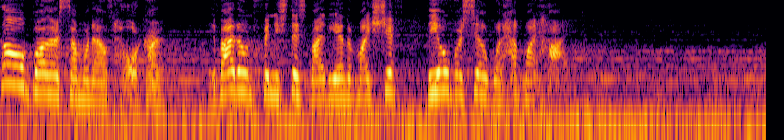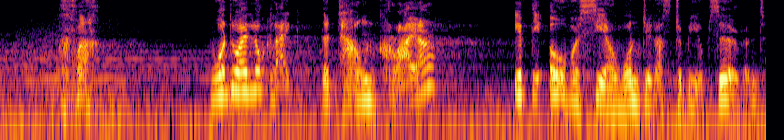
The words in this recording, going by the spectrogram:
Go bother someone else, Horker. If I don't finish this by the end of my shift, the Overseer will have my hide. what do I look like? The town crier? If the Overseer wanted us to be observant,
